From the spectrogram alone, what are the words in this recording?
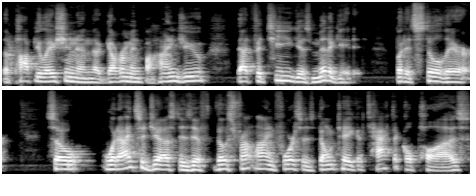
the population and the government behind you, that fatigue is mitigated, but it's still there. So what I'd suggest is if those frontline forces don't take a tactical pause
